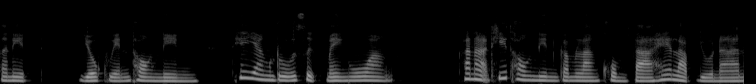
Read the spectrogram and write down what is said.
สนิท ยกเว้นทองนินที่ยังรู้สึกไม่ง่วง ขณะที่ทองนินกำลังข่มตาให้หลับอยู่นั้น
